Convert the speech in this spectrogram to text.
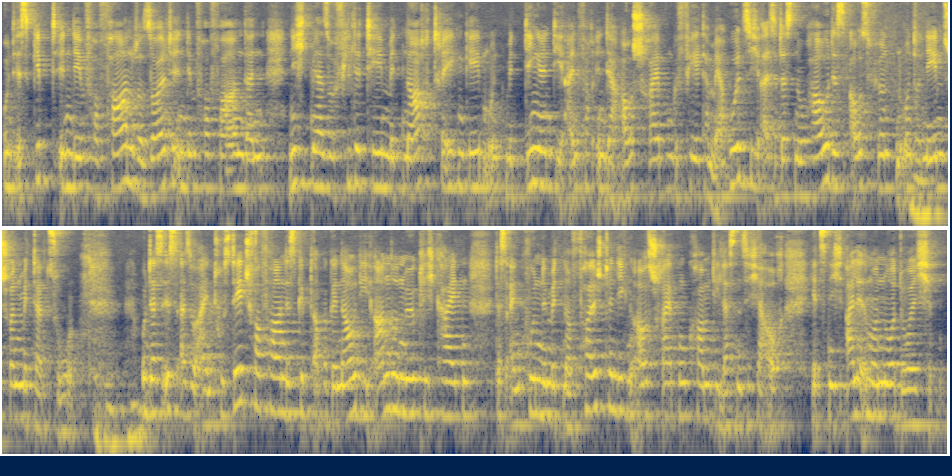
Und es gibt in dem Verfahren oder sollte in dem Verfahren dann nicht mehr so viele Themen mit Nachträgen geben und mit Dingen, die einfach in der Ausschreibung gefehlt haben. Er holt sich also das Know-how des ausführenden Unternehmens schon mit dazu. Und das ist also ein Two-Stage-Verfahren. Es gibt aber genau die anderen Möglichkeiten, dass ein Kunde mit einer vollständigen Ausschreibung kommt. Die lassen sich ja auch jetzt nicht alle immer nur durch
